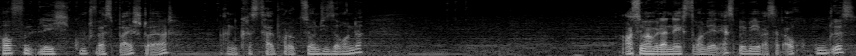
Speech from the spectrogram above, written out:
hoffentlich gut was beisteuert an Kristallproduktion diese Runde. Außerdem haben wir dann nächste Runde den SBB, was halt auch gut ist.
